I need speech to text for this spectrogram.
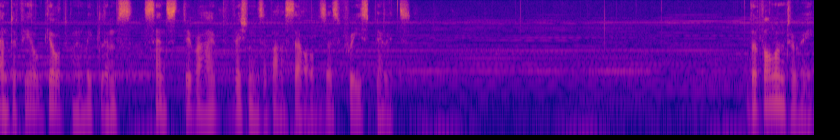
and to feel guilt when we glimpse sense derived visions of ourselves as free spirits. The voluntary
